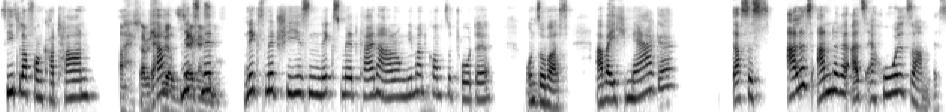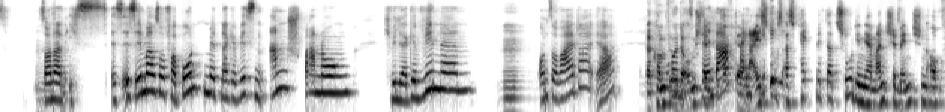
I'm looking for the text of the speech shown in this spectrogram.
Siedler von Katan. Ach, das habe ich ja, nichts mit, nix mit Schießen, nichts mit, keine Ahnung, niemand kommt zu Tote und sowas. Aber ich merke, dass es alles andere als erholsam ist, mhm. sondern ich, es ist immer so verbunden mit einer gewissen Anspannung. Ich will ja gewinnen mhm. und so weiter, ja. Da kommt und unter Umständen auch der Leistungsaspekt mit dazu, den ja manche Menschen auch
